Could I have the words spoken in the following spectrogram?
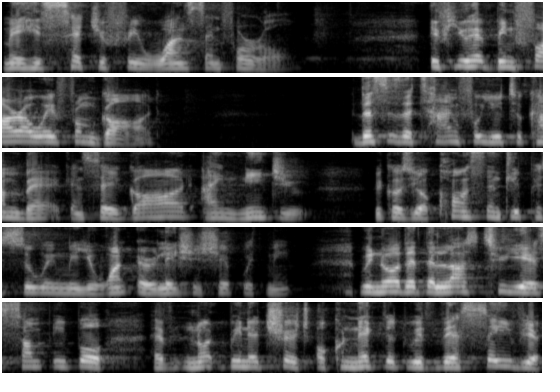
May He set you free once and for all. If you have been far away from God, this is a time for you to come back and say, God, I need you because you're constantly pursuing me. You want a relationship with me. We know that the last two years, some people have not been at church or connected with their Savior.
